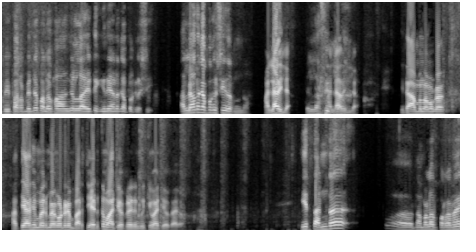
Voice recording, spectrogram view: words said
അപ്പൊ ഈ പറമ്പിന്റെ പല ഭാഗങ്ങളിലായിട്ട് ഇങ്ങനെയാണ് കപ്പ കൃഷി. അല്ലാതെ കപ്പ കൃഷി ചെയ്തിട്ടുണ്ടോ? അല്ലാതില്ല. അല്ലാതില്ല. ഇതാകുമ്പോൾ നമുക്ക് അത്യാവശ്യം വരുമ്പോൾ എങ്ങോട്ടും പറിച്ച് എടുത്തു മാറ്റി വെക്കാനും കുറ്റി മാറ്റി വെക്കാനോ ഈ തണ്ട് നമ്മൾ പുറമെ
